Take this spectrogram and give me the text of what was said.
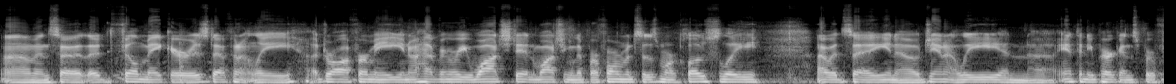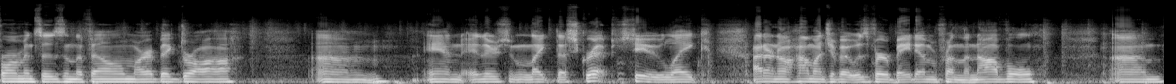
Um, and so the filmmaker is definitely a draw for me. You know, having rewatched it and watching the performances more closely, I would say, you know, Janet Leigh and uh, Anthony Perkins' performances in the film are a big draw um and there's like the script too like i don't know how much of it was verbatim from the novel um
